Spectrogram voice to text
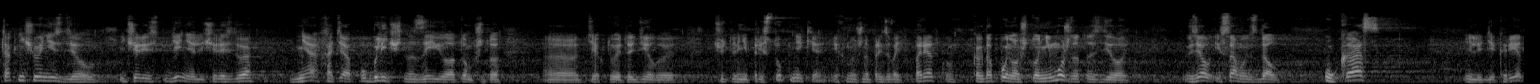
Так ничего не сделал. И через день или через два дня, хотя публично заявил о том, что э, те, кто это делают, чуть ли не преступники, их нужно призывать к порядку. Когда понял, что не может это сделать, взял и сам издал указ или декрет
